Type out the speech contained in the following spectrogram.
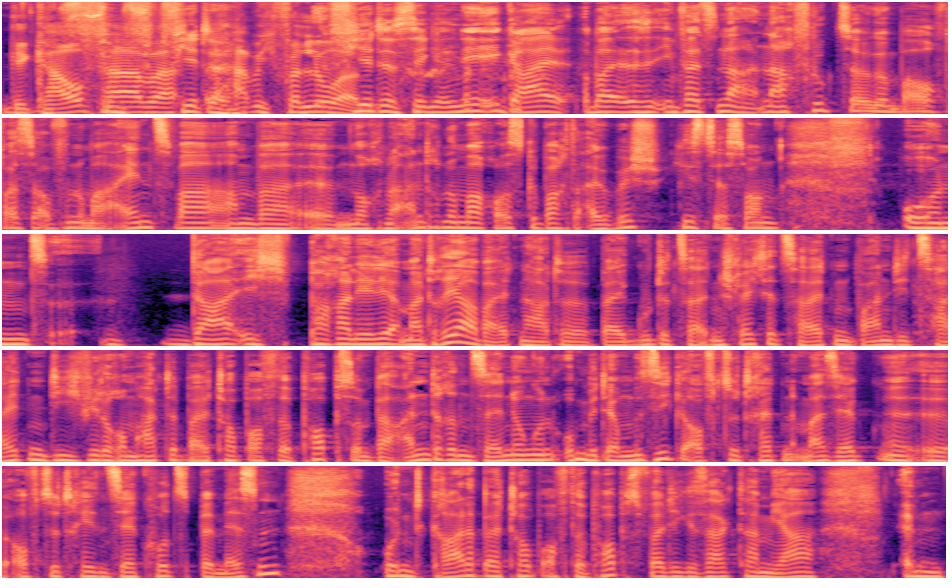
Gekauft habe, habe ich verloren. Vierte Single. Nee, egal. Aber äh, jedenfalls nach, nach Flugzeuge im Bauch, was auf Nummer eins war, haben wir ähm, noch eine andere Nummer rausgebracht. I Wish hieß der Song. Und äh, da ich parallel ja immer Dreharbeiten hatte, bei gute Zeiten, schlechte Zeiten, waren die Zeiten, die ich wiederum hatte bei Top of the Pops und bei anderen Sendungen, um mit der Musik aufzutreten, immer sehr äh, aufzutreten, sehr kurz bemessen. Und gerade bei Top of the Pops, weil die gesagt haben, ja, ähm,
